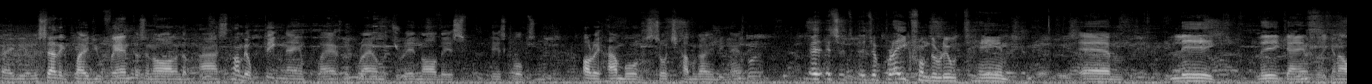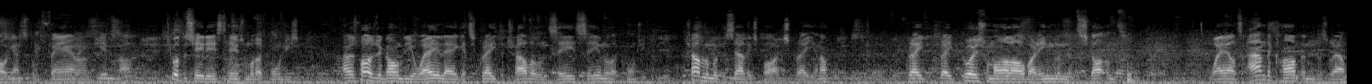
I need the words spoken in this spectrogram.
maybe the Celtic played Juventus and all in the past. You're talking about big name players like Real Madrid and all these these clubs. Although Hamburg as such haven't got any big names, but it's a, it's a break from the routine um, league league games like you know against Dunfermline and Hibs and. It's good to see these teams from other countries. And as far as you're going to the away leg. It's great to travel and see see another country. Traveling with the Celtic sport is great, you know. Great, great guys from all over England and Scotland. Wales and the continent as well.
